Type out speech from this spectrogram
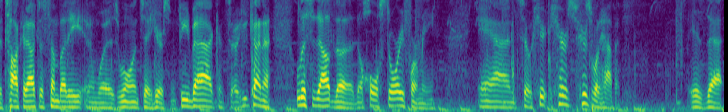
to talk it out to somebody and was willing to hear some feedback. And so he kind of listed out the the whole story for me. And so here, here's here's what happened is that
